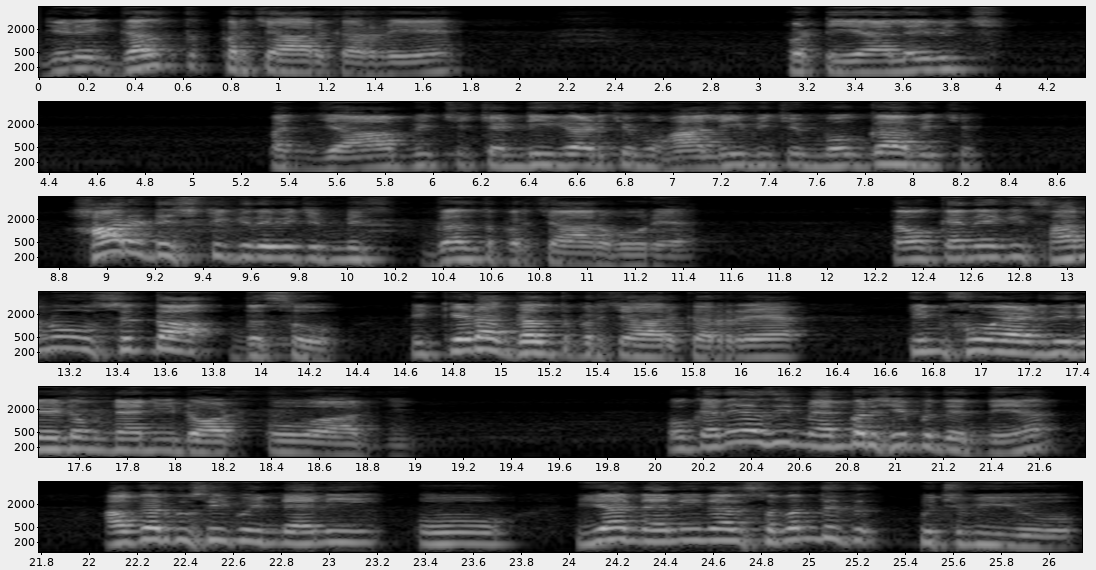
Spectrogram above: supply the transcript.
ਜਿਹੜੇ ਗਲਤ ਪ੍ਰਚਾਰ ਕਰ ਰਹੇ ਹੈ, ਪਟਿਆਲੇ ਵਿੱਚ, ਪੰਜਾਬ ਵਿੱਚ, ਚੰਡੀਗੜ੍ਹ ਚ, ਮੁਹਾਲੀ ਵਿੱਚ, ਮੋਗਾ ਵਿੱਚ, ਹਰ ਡਿਸਟ੍ਰਿਕਟ ਦੇ ਵਿੱਚ ਮਿਸ, ਗਲਤ ਪ੍ਰਚਾਰ ਹੋ ਰਿਹਾ। ਤਾਂ ਉਹ ਕਹਿੰਦੇ ਕਿ ਸਾਨੂੰ ਸਿੱਧਾ ਦੱਸੋ ਕਿ ਕਿਹੜਾ ਗਲਤ ਪ੍ਰਚਾਰ ਕਰ ਰਿਹਾ ਹੈ। info@therate.nani.org ਉਹ ਕਹਿੰਦੇ ਅਸੀਂ ਮੈਂਬਰਸ਼ਿਪ ਦਿੰਦੇ ਆ ਅਗਰ ਤੁਸੀਂ ਕੋਈ ਨੈਨੀ ਉਹ ਜਾਂ ਨੈਣੀ ਨਾਲ ਸੰਬੰਧਿਤ ਕੁਝ ਵੀ ਹੋ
